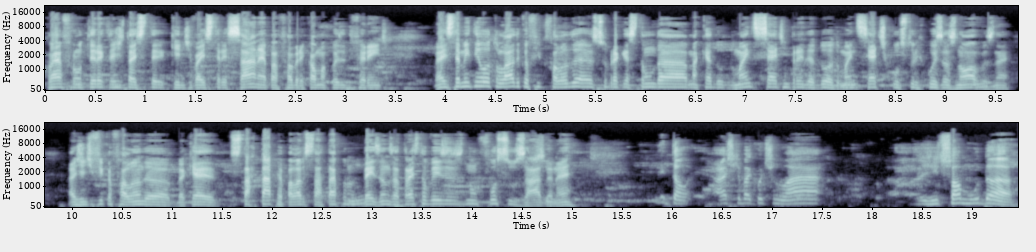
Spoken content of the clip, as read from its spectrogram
Qual é a fronteira que a gente, tá, que a gente vai estressar né, para fabricar uma coisa diferente? Mas também tem outro lado que eu fico falando é sobre a questão da, do, mindset empreendedor, do mindset construir coisas novas, né? A gente fica falando que é startup, a palavra startup, uhum. 10 anos atrás, talvez não fosse usada, Sim. né? Então, acho que vai continuar. A gente só muda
